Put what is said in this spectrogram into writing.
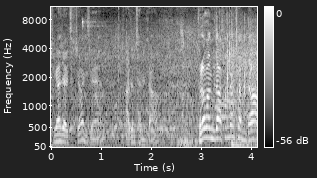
중요한 자유투죠, 이제. 4점 차입니다. 들어갑니다. 3점 차입니다.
